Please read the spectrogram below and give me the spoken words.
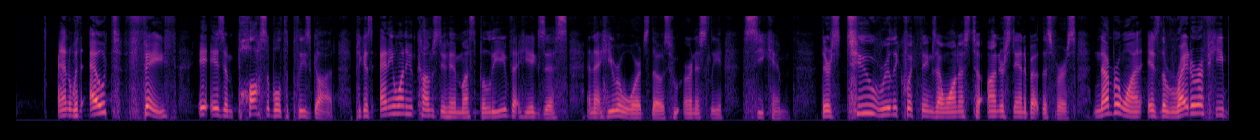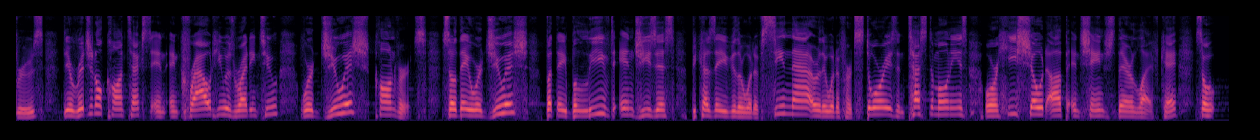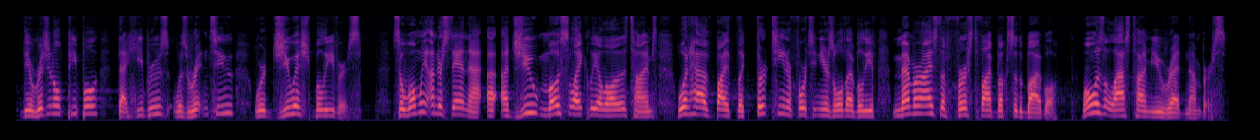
And without faith, it is impossible to please God, because anyone who comes to him must believe that he exists and that he rewards those who earnestly seek him. There's two really quick things I want us to understand about this verse. Number one is the writer of Hebrews, the original context and, and crowd he was writing to were Jewish converts. So they were Jewish, but they believed in Jesus because they either would have seen that or they would have heard stories and testimonies or he showed up and changed their life, okay? So the original people that Hebrews was written to were Jewish believers. So when we understand that, a, a, Jew most likely a lot of the times would have, by like 13 or 14 years old, I believe, memorized the first five books of the Bible. When was the last time you read Numbers?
